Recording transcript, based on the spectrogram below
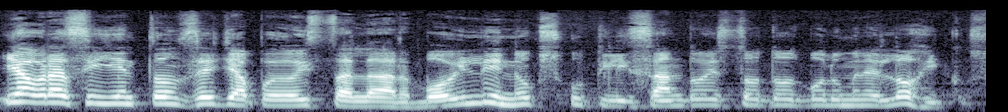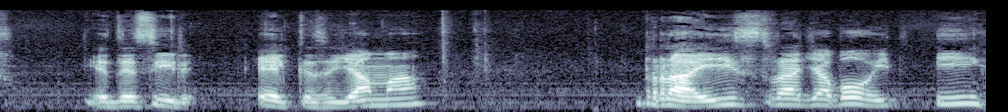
Y ahora sí, entonces ya puedo instalar Void Linux utilizando estos dos volúmenes lógicos. Es decir, el que se llama raíz raya void y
